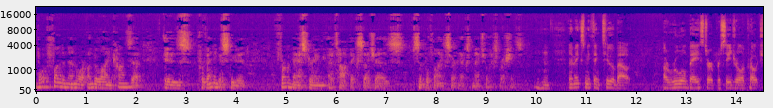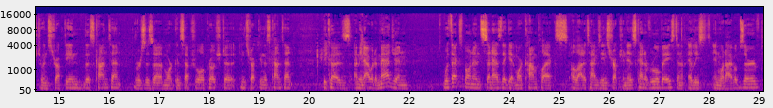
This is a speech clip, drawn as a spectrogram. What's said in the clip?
what fundamental or underlying concept is preventing a student from mastering a topic such as simplifying certain exponential expressions. Mm-hmm. And it makes me think too about a rule-based or procedural approach to instructing this content versus a more conceptual approach to instructing this content. Because, I mean, I would imagine with exponents and as they get more complex, a lot of times the instruction is kind of rule-based, and at least in what I've observed.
